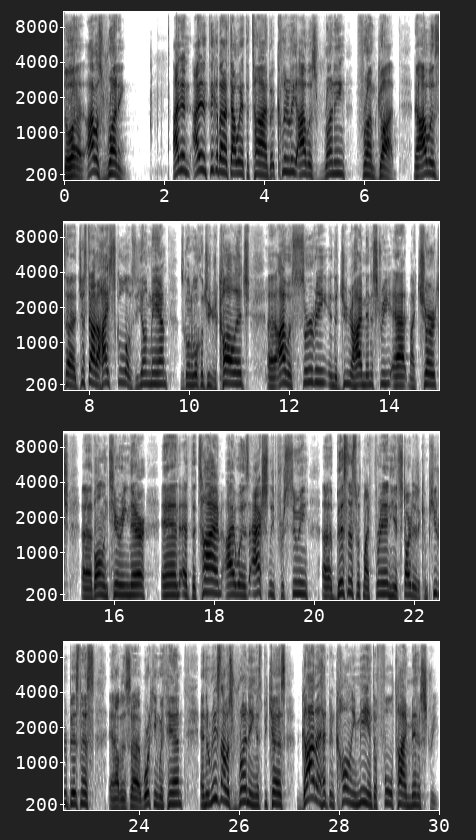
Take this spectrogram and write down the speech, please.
So uh, I was running. I didn't, I didn't think about it that way at the time, but clearly I was running from God. Now, I was uh, just out of high school. I was a young man. I was going to local junior college. Uh, I was serving in the junior high ministry at my church, uh, volunteering there. And at the time, I was actually pursuing a business with my friend. He had started a computer business, and I was uh, working with him. And the reason I was running is because God had been calling me into full time ministry.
